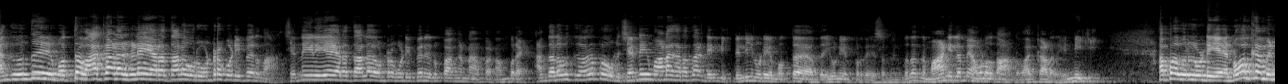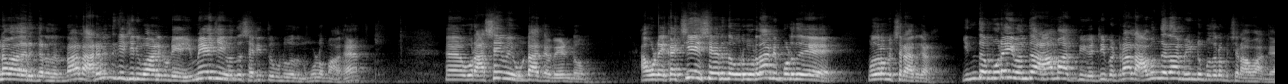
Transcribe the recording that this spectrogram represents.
அங்கே வந்து மொத்த வாக்காளர்களே ஏறத்தாழ ஒரு ஒன்றரை கோடி பேர் தான். சென்னையிலேயே ஏறத்தாழ ஒன்றரை கோடி பேர் இருப்பாங்கன்னு நான் இப்போ நம்புறேன். அந்த அளவுக்கு வந்து இப்போ ஒரு சென்னை மாநகரம் தான் டெல்லி. டெல்லியினுடைய மொத்த அந்த யூனியன் பிரதேசம் என்பது அந்த மாநிலமே அவ்வளோதான் அந்த வாக்காளர் எண்ணிக்கை. அப்போ அவர்களுடைய நோக்கம் என்னவாக இருக்கிறது என்றால் அரவிந்த் கெஜ்ரிவாலினுடைய இமேஜை வந்து சரித்து விடுவதன் மூலமாக ஒரு அசைவை உண்டாக்க வேண்டும். அவருடைய கட்சியை சேர்ந்த ஒருவர் தான் இப்பொழுது முதலமைச்சராக இருக்காங்க இந்த முறை வந்து ஆம் ஆத்மி வெற்றி பெற்றால் அவங்க தான் மீண்டும் முதலமைச்சர் ஆவாங்க.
